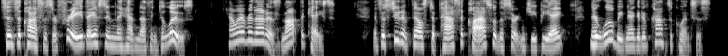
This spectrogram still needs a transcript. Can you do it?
Since the classes are free, they assume they have nothing to lose. However, that is not the case. If a student fails to pass a class with a certain GPA, there will be negative consequences.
